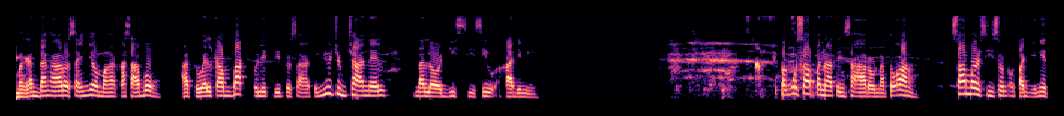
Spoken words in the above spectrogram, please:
Magandang araw sa inyo mga kasabong at welcome back ulit dito sa ating YouTube channel na Logis CCU Academy. Pag-usapan natin sa araw na to ang summer season o tag-init.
